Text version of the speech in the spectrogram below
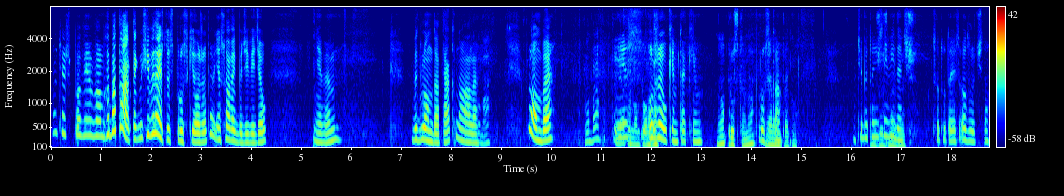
Chociaż powiem wam, chyba tak, tak mi się wydaje, że to jest pruski orzeł. Pewnie Sławek będzie wiedział. Nie wiem. Wygląda tak, no ale plombę Plomba? Ty, jest z orzełkiem takim. No, pruska, no. Pruska. Ja mam taką. U ciebie to nic Możesz nie widać. nagrać. Co tutaj jest? Odwróć to.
